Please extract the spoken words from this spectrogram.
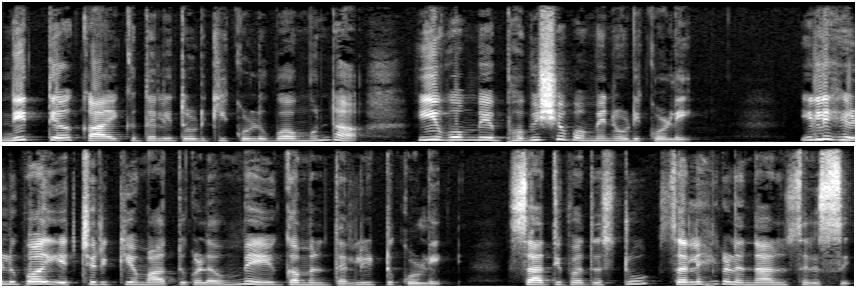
ನಿತ್ಯ ಕಾಯಕದಲ್ಲಿ ತೊಡಗಿಕೊಳ್ಳುವ ಮುನ್ನ ಈ ಒಮ್ಮೆ ಭವಿಷ್ಯವೊಮ್ಮೆ ನೋಡಿಕೊಳ್ಳಿ. ಇಲ್ಲಿ ಹೇಳುವ ಎಚ್ಚರಿಕೆಯ ಮಾತುಗಳೊಮ್ಮೆ ಗಮನದಲ್ಲಿಟ್ಟುಕೊಳ್ಳಿ. ಸಾಧ್ಯವಾದಷ್ಟು ಸಲಹೆಗಳನ್ನು ಅನುಸರಿಸಿ.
